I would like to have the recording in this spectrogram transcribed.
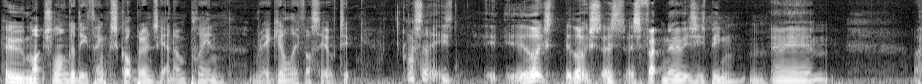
How much longer do you think Scott Brown's getting on playing regularly for Celtic? Listen, he's, he looks he looks as, as fit now as he's been. Um, I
